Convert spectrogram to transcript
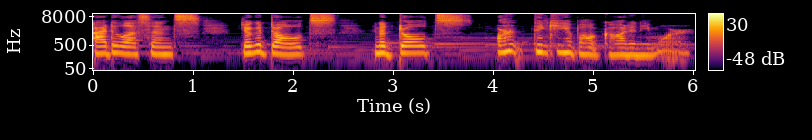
adolescents, young adults, and adults aren't thinking about God anymore.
